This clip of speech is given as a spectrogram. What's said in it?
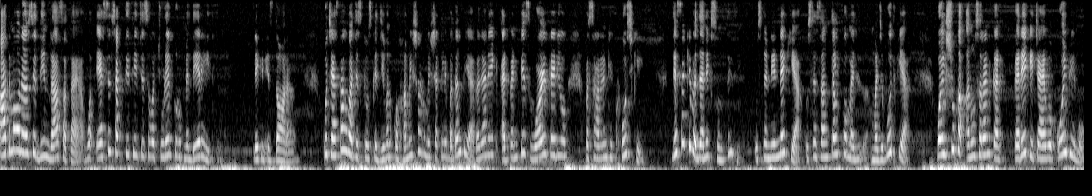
आत्माओं ने उसे दिन रात सताया। वो ऐसी शक्ति थी जिसे वह चुड़ैल के रूप में दे रही थी। लेकिन इस दौरान कुछ ऐसा हुआ जिसके उसके जीवन को हमेशा हमेशा के लिए बदल दिया। राजा ने एक एडवेंटिस वर्ल्ड रेडियो प्रसारण की खोज की, जैसा कि वह दैनिक सुनती थी। उसने निर्णय किया, उसने संकल्प को मज़बूत किया वो यीशु का अनुसरण कर, करे कि चाहे वो कोई भी हो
